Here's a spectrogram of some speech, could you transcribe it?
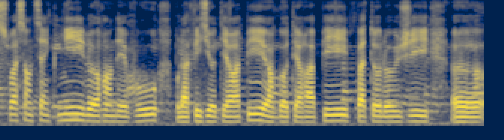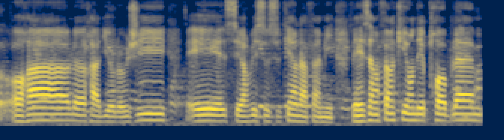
65 000 rendez-vous pour la physiothérapie, ergothérapie, pathologie orale, radiologie et services de soutien à la famille. Les enfants qui ont des problèmes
